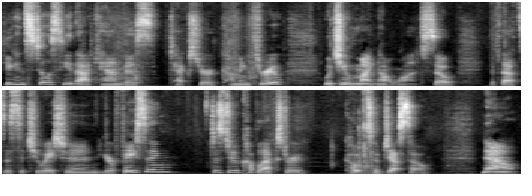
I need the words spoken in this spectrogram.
you can still see that canvas texture coming through, which you might not want. So if that's the situation you're facing, just do a couple extra coats of gesso. Now,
